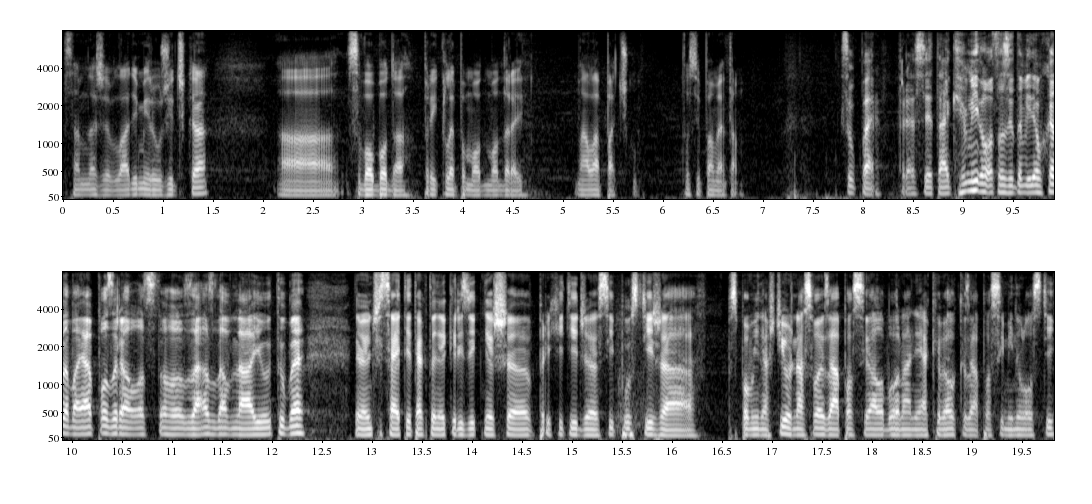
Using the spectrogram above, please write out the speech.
znamená, že Vladimír Ružička a Svoboda priklepom od Modrej na lapačku. To si pamätám. Super, presne tak. Minulo som si to mimochodom aj ja pozrel z toho záznam na YouTube. Neviem, či sa aj ty takto niekedy zvykneš eh, prichytiť, že si pustíš a spomínaš či už na svoje zápasy alebo na nejaké veľké zápasy minulosti?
